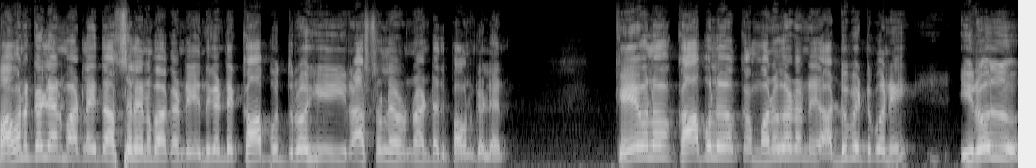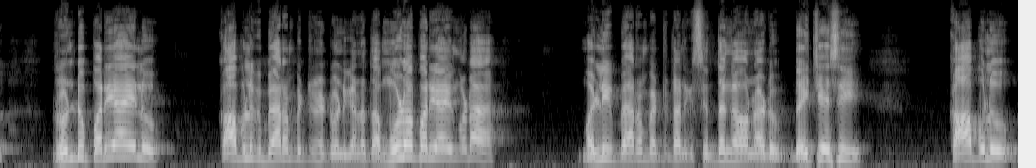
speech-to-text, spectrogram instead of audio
పవన్ కళ్యాణ్ మాటలు అయితే అస్సలు వినబాకండి. ఎందుకంటే కాపు ద్రోహి ఈ రాష్ట్రంలో ఉన్నాయంటే అది పవన్ కళ్యాణ్. కేవలం కాపుల యొక్క మనుగడని అడ్డు పెట్టుకొని ఈరోజు రెండు పర్యాయాలు కాపులకు బేరం పెట్టినటువంటి ఘనత. మూడో పర్యాయం కూడా మళ్ళీ బేరం పెట్టడానికి సిద్ధంగా ఉన్నాడు. దయచేసి కాపులు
